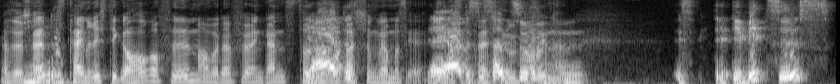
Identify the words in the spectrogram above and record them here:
Also er schreibt, Mhm. ist kein richtiger Horrorfilm, aber dafür eine ganz tolle Ja, das- Überraschung, wenn man es Ja, ja, das ist halt so ein. Ist, der, der Witz ist,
